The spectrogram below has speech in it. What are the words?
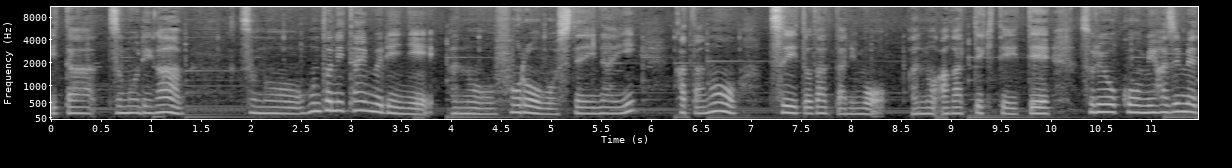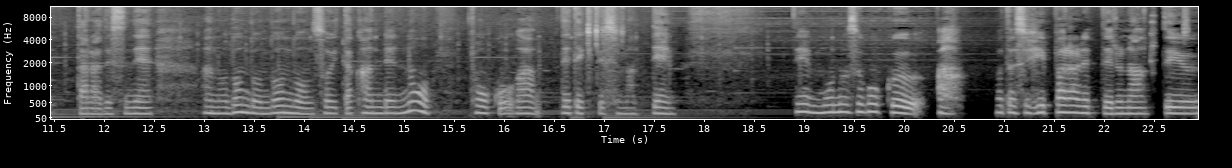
いたつもりが、その本当にタイムリーにあのフォローをしていない方のツイートだったりもあの上がってきていてそれをこう見始めたらですねあのどんどんどんどんそういった関連の投稿が出てきてしまってでものすごくあ私引っ張られてるなっていう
